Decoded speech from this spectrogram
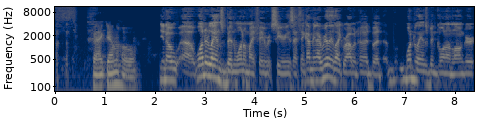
Back down the hole. You know, uh, Wonderland's been one of my favorite series. I think. I mean, I really like Robin Hood, but Wonderland's been going on longer,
